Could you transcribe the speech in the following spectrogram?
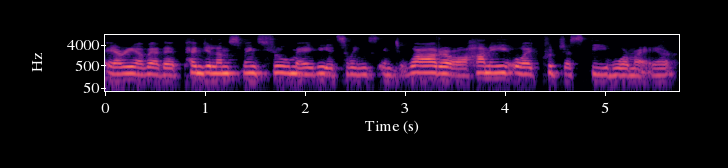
area where the pendulum swings through. Maybe it swings into water or honey, or it could just be warmer air.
